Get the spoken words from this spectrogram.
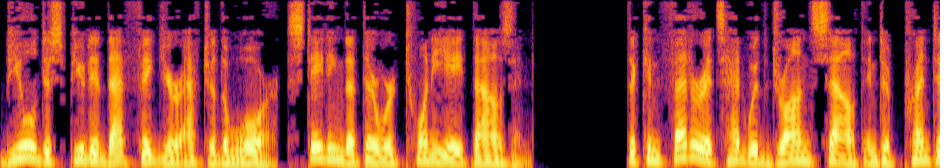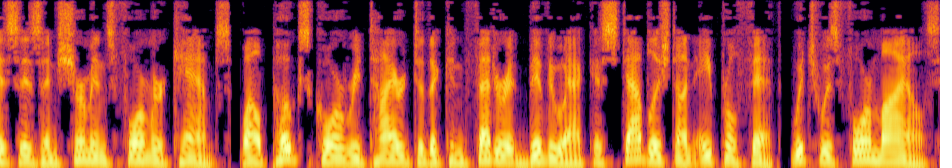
Buell disputed that figure after the war, stating that there were 28,000. The Confederates had withdrawn south into Prentiss's and Sherman's former camps, while Polk's corps retired to the Confederate bivouac established on April 5, which was 4 miles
